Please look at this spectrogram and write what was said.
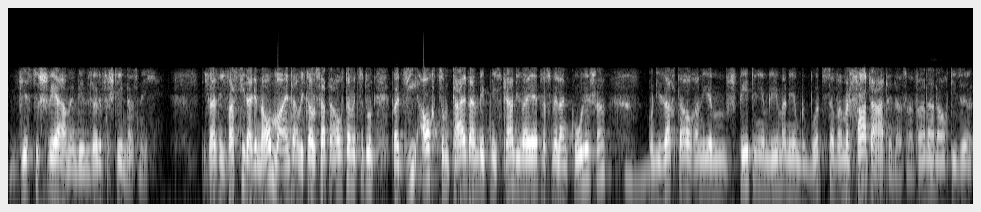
wirst du schwer haben im Leben. Die Leute verstehen das nicht. Ich weiß nicht, was die da genau meinte, aber ich glaube, es hatte auch damit zu tun, weil sie auch zum Teil damit nicht kann. Die war ja etwas melancholischer. Mhm. Und die sagte auch an ihrem, spät in ihrem Leben, an ihrem Geburtstag, weil mein Vater hatte das. Mein Vater hatte auch diese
